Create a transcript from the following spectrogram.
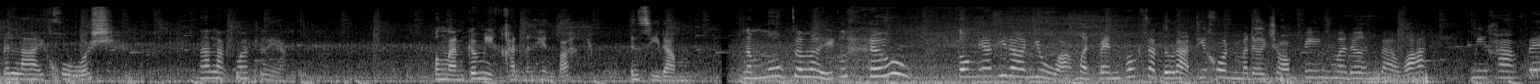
เป็นลายโค้ช น่ารักมากเลยอะตรงนั้นก็มีคันหนึ่งเห็นปะ เป็นสีดำ น้ำมูกจะไหลอีกแล้ว ตรงเนี้ยที่เดินอยู่อะ เหมือนเป็นพวกจัตุรัสที่คนมาเดินช้อปปิ้ง มาเดินแบบว่า มีคาเฟ่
